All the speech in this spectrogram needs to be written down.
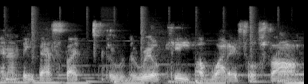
And I think that's like the, the real key of why they're so strong.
